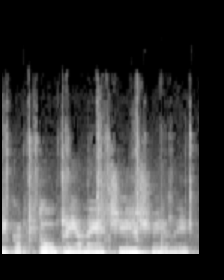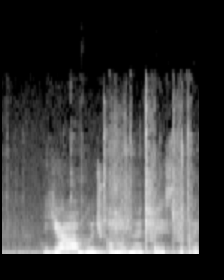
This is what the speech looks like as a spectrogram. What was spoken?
І картопля я нею чищу, я нею яблучко можна чистити.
